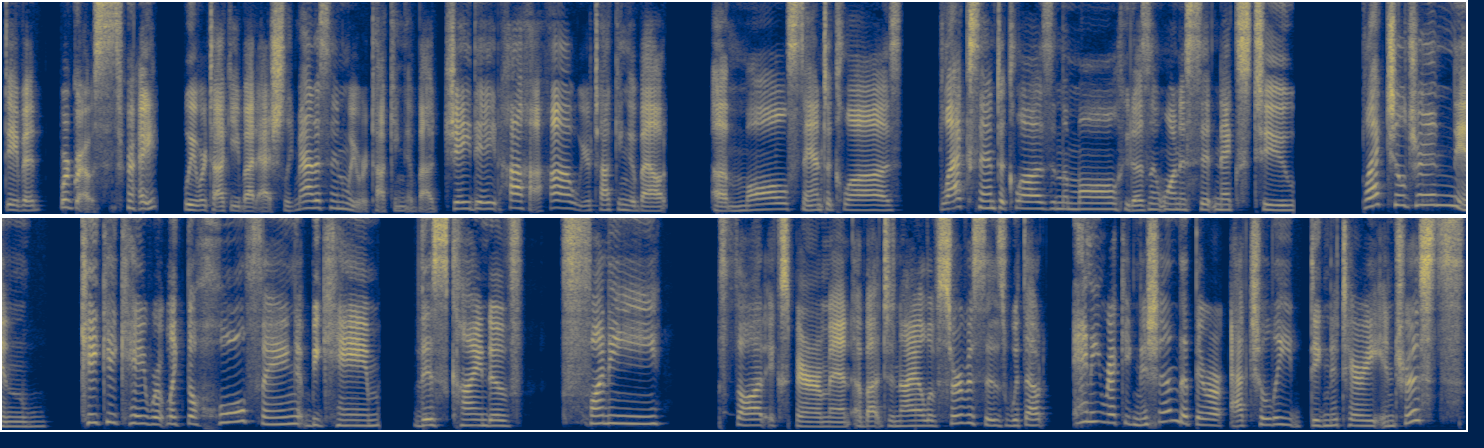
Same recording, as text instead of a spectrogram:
David, were gross, right? We were talking about Ashley Madison. We were talking about J Date. Ha ha ha. We were talking about a mall Santa Claus, black Santa Claus in the mall who doesn't want to sit next to black children in KKK. Wrote like the whole thing became this kind of funny thought experiment about denial of services without any recognition that there are actually dignitary interests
